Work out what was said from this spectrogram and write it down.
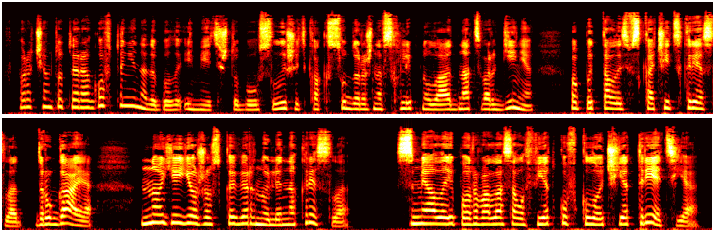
Впрочем, тут и рогов-то не надо было иметь, чтобы услышать, как судорожно всхлипнула одна цваргиня, попыталась вскочить с кресла, другая, но ее жестко вернули на кресло. Смяла и порвала салфетку в клочья третья —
